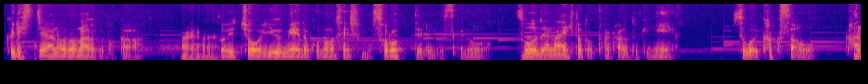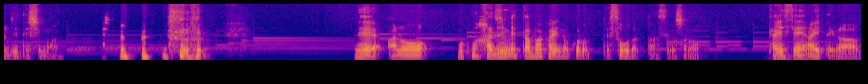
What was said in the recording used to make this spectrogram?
クリスティアーノ・ロナウドとか、はいはい。そういう超有名どころの選手も揃ってるんですけど、そうじゃない人と戦うときに、すごい格差を感じてしまう。で、あの、僕も始めたばかりの頃ってそうだったんですよ。その、対戦相手が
